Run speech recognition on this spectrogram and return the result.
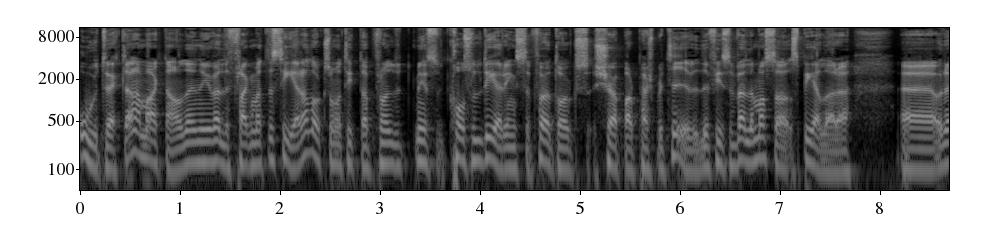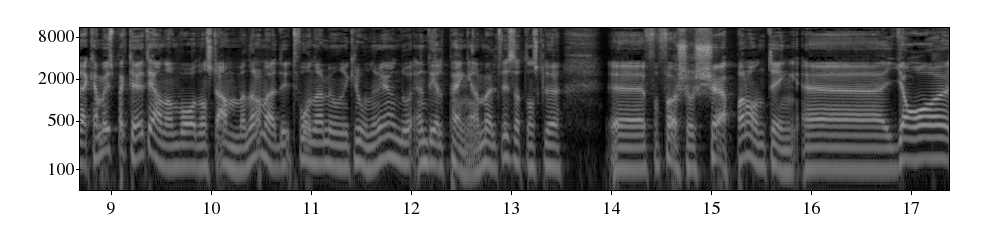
outvecklad den här marknaden. Och den är ju väldigt fragmentiserad också om man tittar från ett mer konsoliderings företagsköparperspektiv. Det finns väldigt massa spelare. Eh, och det där kan man ju spekulera lite grann om vad de ska använda de här. 200 miljoner kronor är ju ändå en del pengar. Möjligtvis att de skulle eh, få för sig att köpa någonting. Eh, jag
